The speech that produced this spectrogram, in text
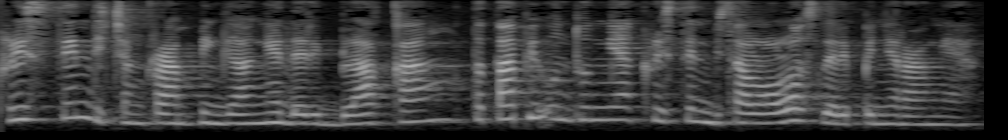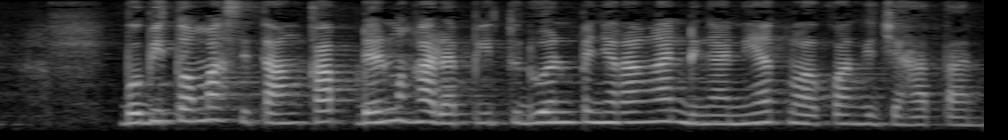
Christine dicengkram pinggangnya dari belakang, tetapi untungnya Christine bisa lolos dari penyerangnya. Bobby Thomas ditangkap dan menghadapi tuduhan penyerangan dengan niat melakukan kejahatan.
